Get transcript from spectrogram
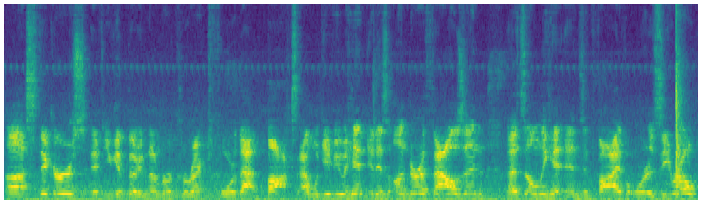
uh, stickers if you get the number correct for that box. I will give you a hint. It is under a thousand. That's only hit Ends in five or a zero.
